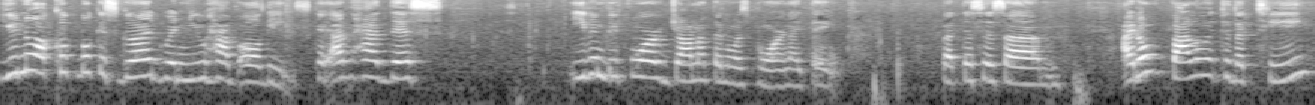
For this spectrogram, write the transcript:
you know a cookbook is good when you have all these. Okay, I've had this even before Jonathan was born, I think. But this is um, I don't follow it to the T.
